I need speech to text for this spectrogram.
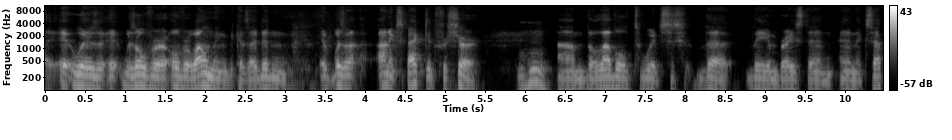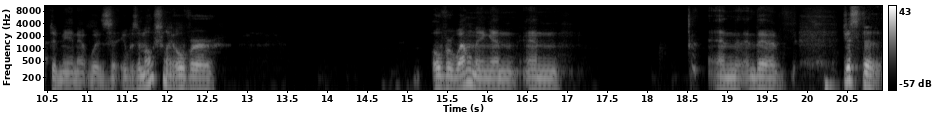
It was it was over overwhelming because I didn't. It was unexpected for sure. Mm-hmm. Um, the level to which the they embraced and and accepted me, and it was it was emotionally over overwhelming and and and the just the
